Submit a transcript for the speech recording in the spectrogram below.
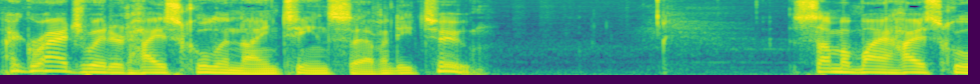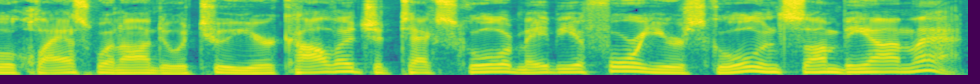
I graduated high school in 1972. Some of my high school class went on to a two year college, a tech school, or maybe a four year school, and some beyond that.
